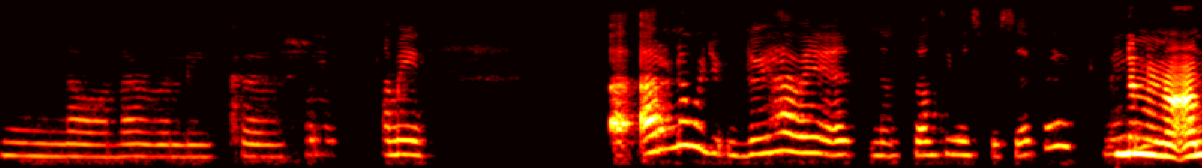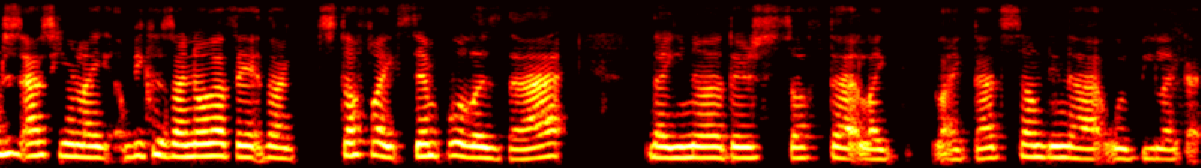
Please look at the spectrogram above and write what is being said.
no not really because I mean I, I don't know what you do you have any uh, something specific No, maybe no, no. I'm just asking, like, because I know that they like stuff like simple as that. Like, you know, there's stuff that like like that's something that would be like a,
